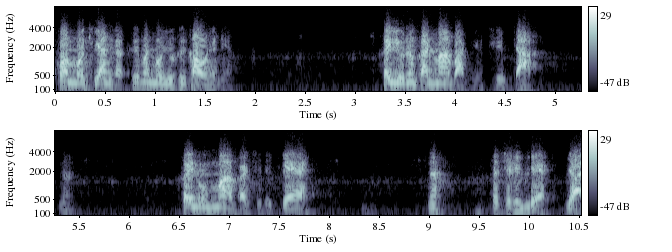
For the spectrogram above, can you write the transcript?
ความโมเทียงก็คือมันโมอยู่คือเก่าเนี่ยเคยอยู่ร่วมกันมาบาดนี้ถือจากนะเคยนุ่มมากกับสิริแก่นะก็สิริแยกใหญ่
